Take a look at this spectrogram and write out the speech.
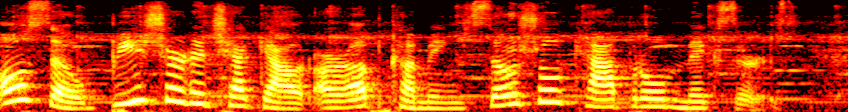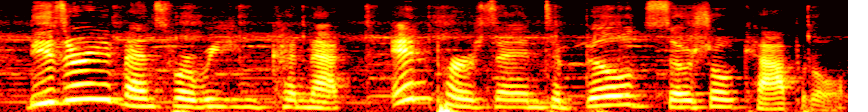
Also, be sure to check out our upcoming Social Capital Mixers. These are events where we can connect in person to build social capital.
